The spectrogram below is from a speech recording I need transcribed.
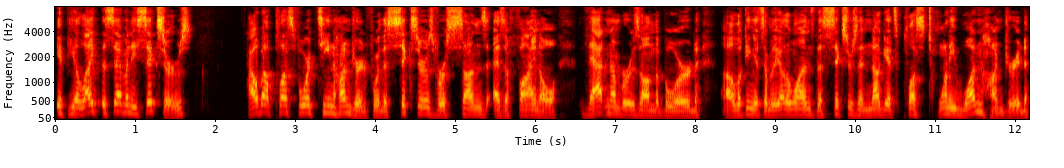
if you like the 76ers, how about plus 1400 for the Sixers versus Suns as a final? That number is on the board. Uh, looking at some of the other ones, the Sixers and Nuggets plus 2,100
